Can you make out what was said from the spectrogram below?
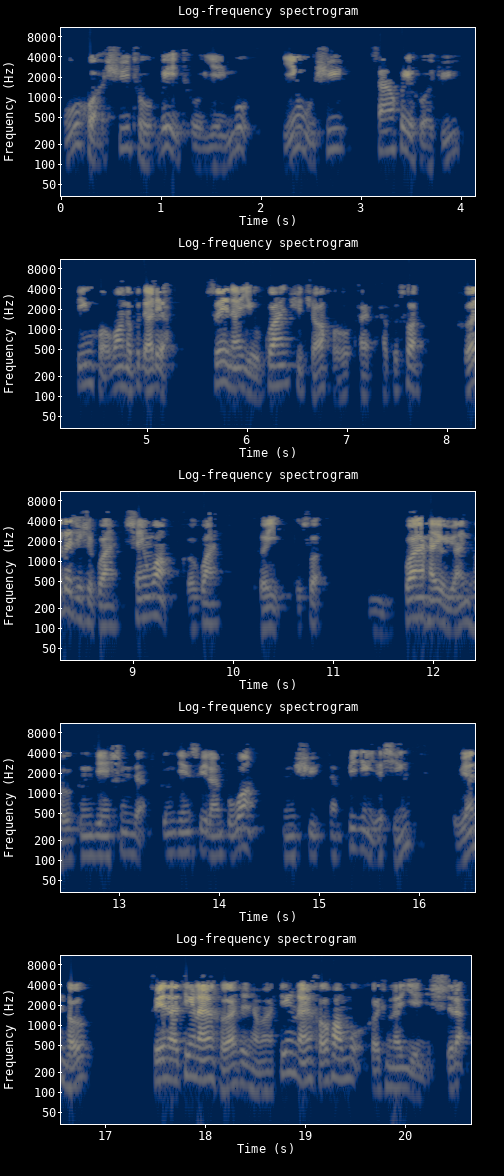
午火戌土未土寅木，寅午戌三会火局，丁火旺的不得了，所以呢有官去调候，哎，还不错。合的就是官，身旺合官可以不错。嗯，官还有源头庚金生的，庚金虽然不旺。空虚，但毕竟也行，有源头。所以呢，丁兰合是什么？丁兰合化木合成了寅时了。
